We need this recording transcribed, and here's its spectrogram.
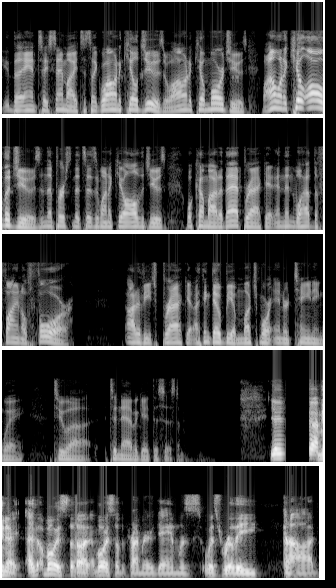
the anti-Semites. It's like, well, I want to kill Jews. Well, I want to kill more Jews. Well, I want to kill all the Jews. And the person that says they want to kill all the Jews will come out of that bracket, and then we'll have the final four out of each bracket. I think that would be a much more entertaining way to uh to navigate the system. Yeah, I mean, I, I've always thought I've always thought the primary game was was really kind of odd.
